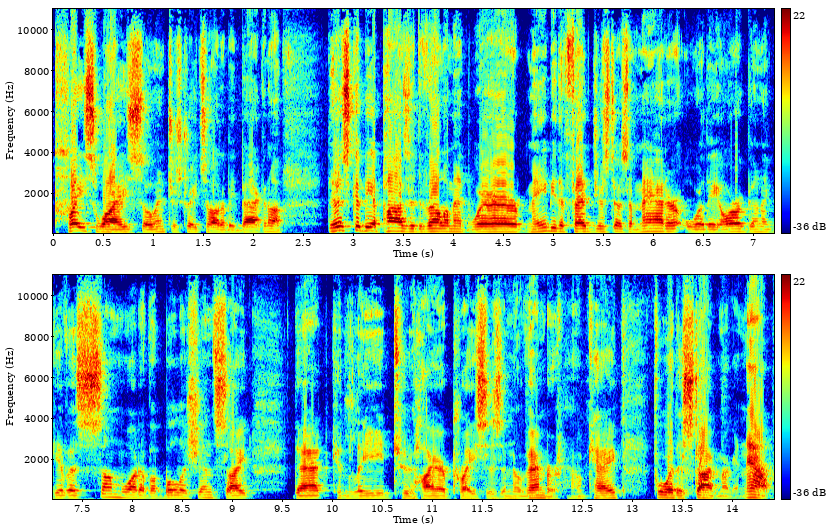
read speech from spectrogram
price wise, so interest rates ought to be backing off. This could be a positive development where maybe the Fed just doesn't matter, or they are going to give us somewhat of a bullish insight that could lead to higher prices in November, okay, for the stock market. Now,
